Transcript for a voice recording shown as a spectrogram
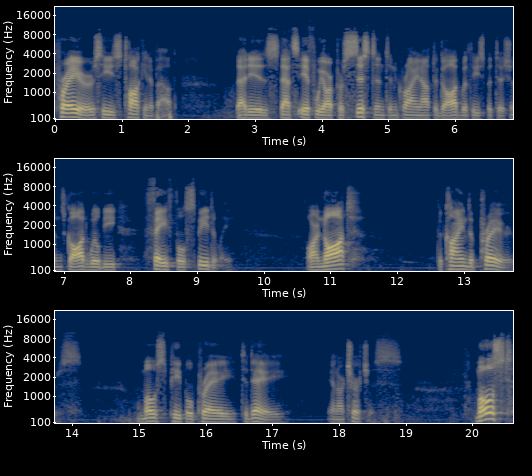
prayers he's talking about, that is, that's if we are persistent in crying out to God with these petitions, God will be faithful speedily, are not the kind of prayers most people pray today in our churches. Most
